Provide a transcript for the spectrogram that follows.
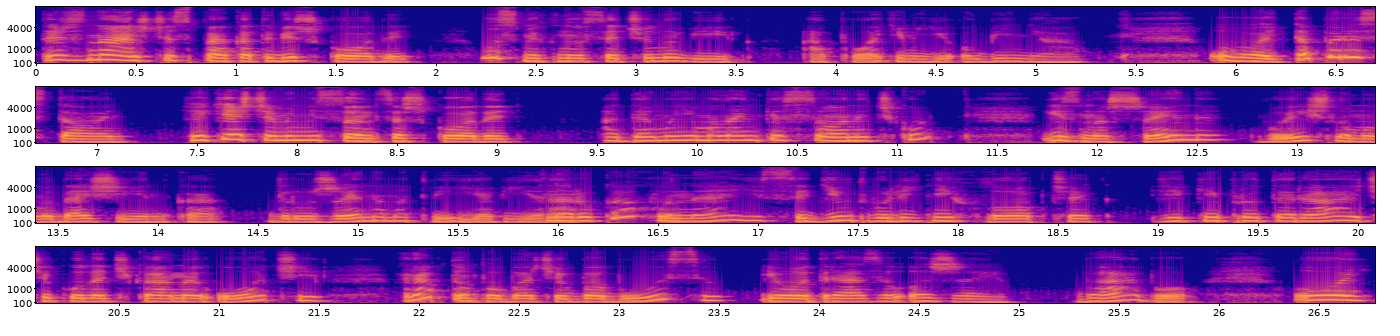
Ти ж знаєш, що спека тобі шкодить, усміхнувся чоловік, а потім її обійняв. Ой, та перестань, яке ще мені сонце шкодить. А де моє маленьке сонечко? Із машини вийшла молода жінка, дружина Матвія Віра. На руках у неї сидів дволітній хлопчик, який, протираючи кулачками очі, раптом побачив бабусю і одразу ожив. Бабо, ой,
